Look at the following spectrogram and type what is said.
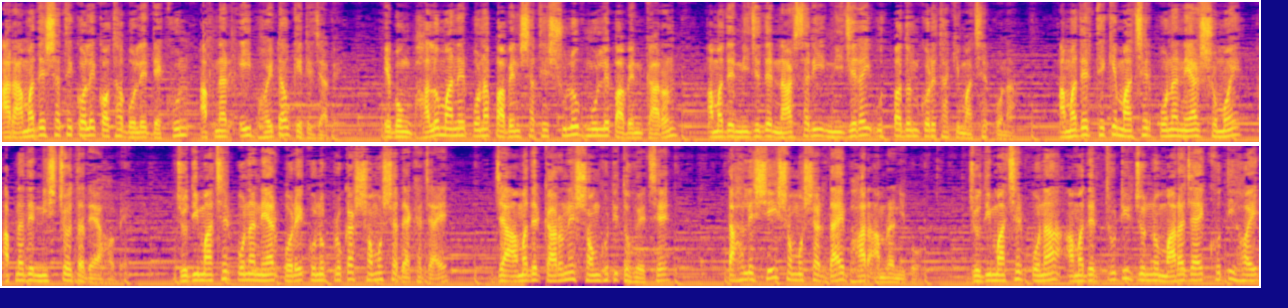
আর আমাদের সাথে কলে কথা বলে দেখুন, আপনার এই ভয়টাও কেটে যাবে। এবং ভালো মানের পোনা পাবেন সাথে সুলভ মূল্যে পাবেন কারণ, আমাদের নিজেদের নার্সারি নিজেরাই উৎপাদন করে থাকি মাছের পোনা। আমাদের থেকে মাছের পোনা নেয়ার সময় আপনাদের নিশ্চয়তা দেয়া হবে। যদি মাছের পোনা নেয়ার পরে কোনো প্রকার সমস্যা দেখা যায়, যা আমাদের কারণে সংঘটিত হয়েছে, তাহলে সেই সমস্যার দায় ভার আমরা নিব। যদি মাছের পোনা আমাদের ত্রুটির জন্য মারা যায় ক্ষতি হয়,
